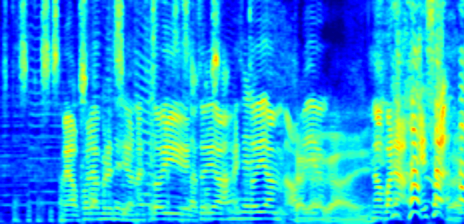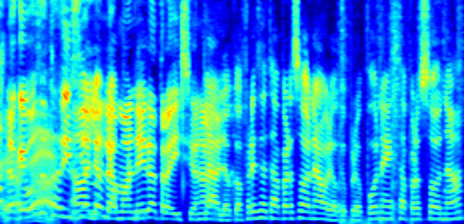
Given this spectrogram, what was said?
está seca, se Me bajó la presión, estoy, estoy, a, estoy a, a Está medio- cagá, ¿eh? No, pará, esa, Está lo que vos estás No, diciendo lo es la que- manera tradicional. Claro, lo que ofrece esta persona o lo que propone esta persona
